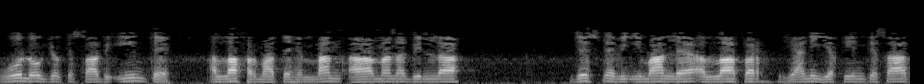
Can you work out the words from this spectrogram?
وہ لوگ جو کہ صابئین تھے۔ اللہ فرماتے ہیں، من آمن باللہ جس نے بھی ایمان لیا اللہ پر یعنی یقین کے ساتھ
